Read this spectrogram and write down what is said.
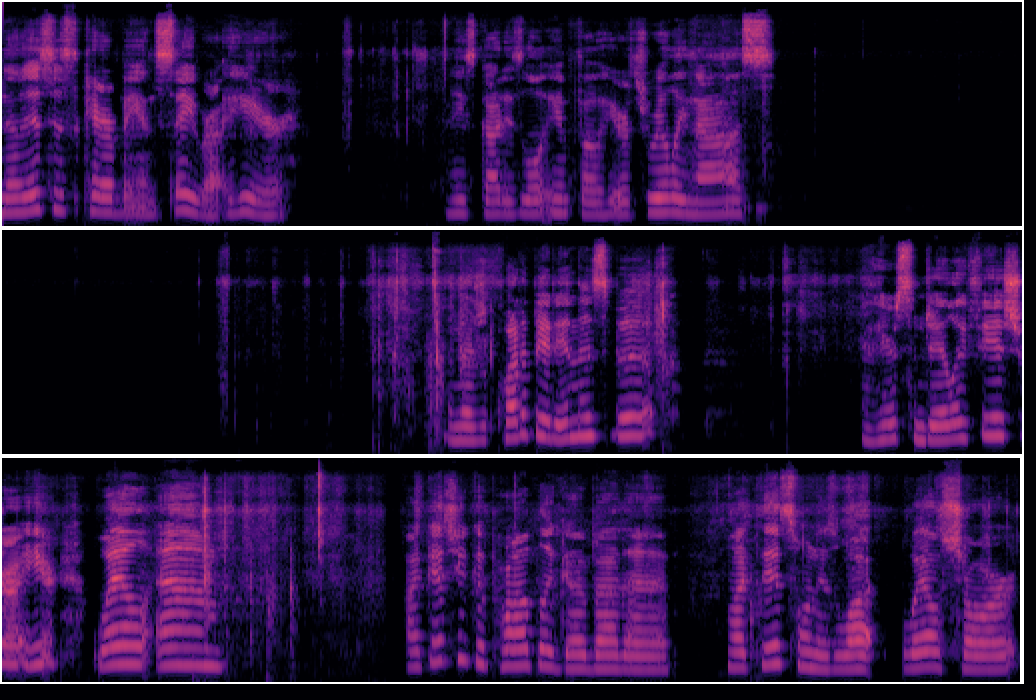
Now this is the Caribbean Sea right here. And he's got his little info here. It's really nice. And there's quite a bit in this book. And here's some jellyfish right here. Well, um, I guess you could probably go by the, like this one is white whale shark.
